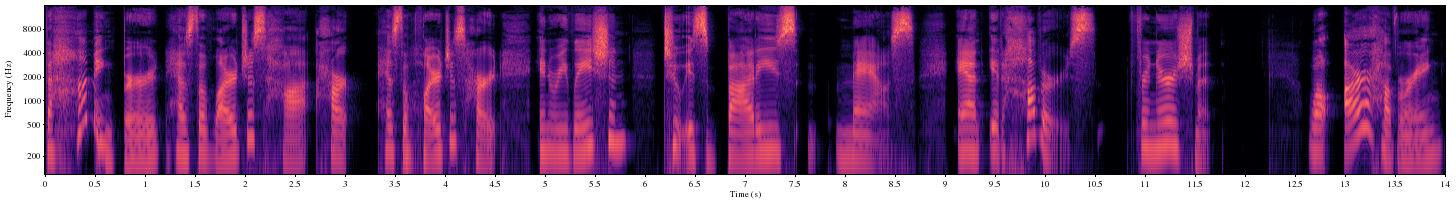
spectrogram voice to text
The hummingbird has the largest heart has the largest heart in relation to its body's mass and it hovers for nourishment. Well, our hovering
